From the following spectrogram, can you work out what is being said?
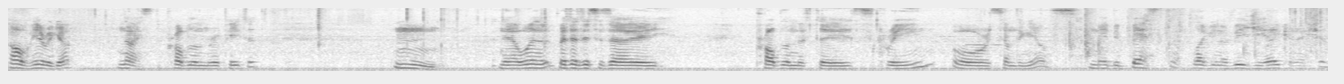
Oh, here we go. Nice. The problem repeated. Hmm. Now, whether, whether this is a problem with the screen or something else, maybe best to plug in a VGA connection.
